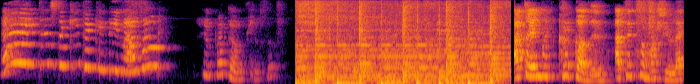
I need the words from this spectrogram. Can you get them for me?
Ej, to jest taki, taki dinozaur? Chyba dobrze. co? To krokodyl. A ty co masz, Julek?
